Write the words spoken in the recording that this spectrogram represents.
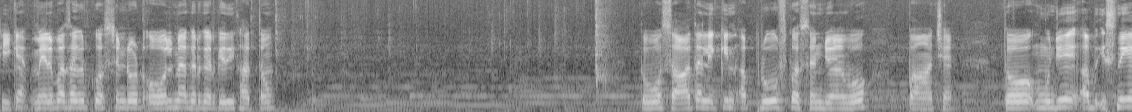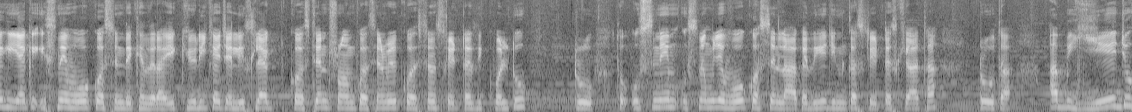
ठीक है? मेरे पास अगर क्वेश्चन डॉट ऑल में अगर करके दिखाता हूँ तो वो सात है, लेकिन अप्रूव क्वेश्चन जो है वो पाँच है। तो मुझे अब इसने क्या किया कि इसने वो क्वेश्चन देखें ज़रा, ये क्यूरी क्या चली? Select question from question with question status equal to true तो उसने उसने मुझे वो क्वेश्चन ला कर दिए जिनका स्टेटस क्या था? ट्रू था। अब ये जो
